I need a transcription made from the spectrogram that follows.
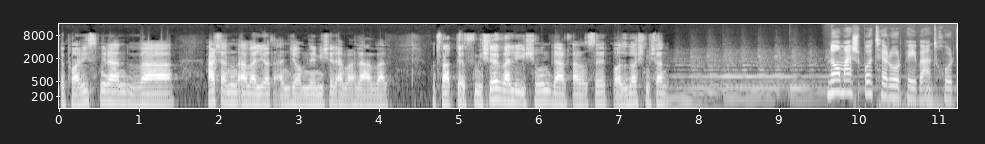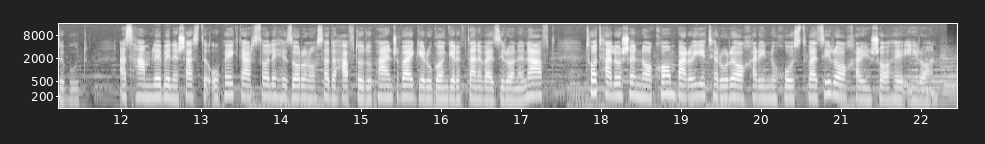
به پاریس میرن و هرچند اون عملیات انجام نمیشه در مرحله اول متوقف میشه ولی ایشون در فرانسه بازداشت میشن. نامش با ترور پیوند خورده بود. از حمله به نشست اوپک در سال 1975 و گروگان گرفتن وزیران نفت تا تلاش ناکام برای ترور آخرین نخست وزیر آخرین شاه ایران.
